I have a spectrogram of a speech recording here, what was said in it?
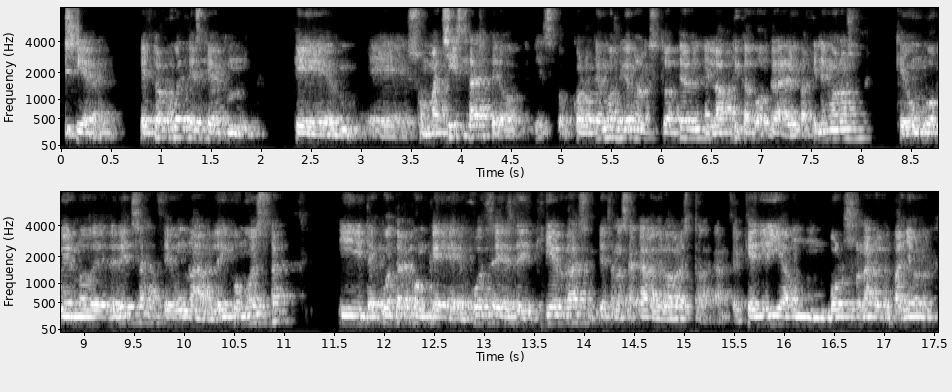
quisieran. Estos jueces que mm, que eh, son machistas, pero coloquemos digamos, la situación en la óptica contraria. Imaginémonos que un gobierno de derechas hace una ley como esta y te encuentras con que jueces de izquierdas empiezan a sacar a violadores a la cárcel. ¿Qué diría un Bolsonaro español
